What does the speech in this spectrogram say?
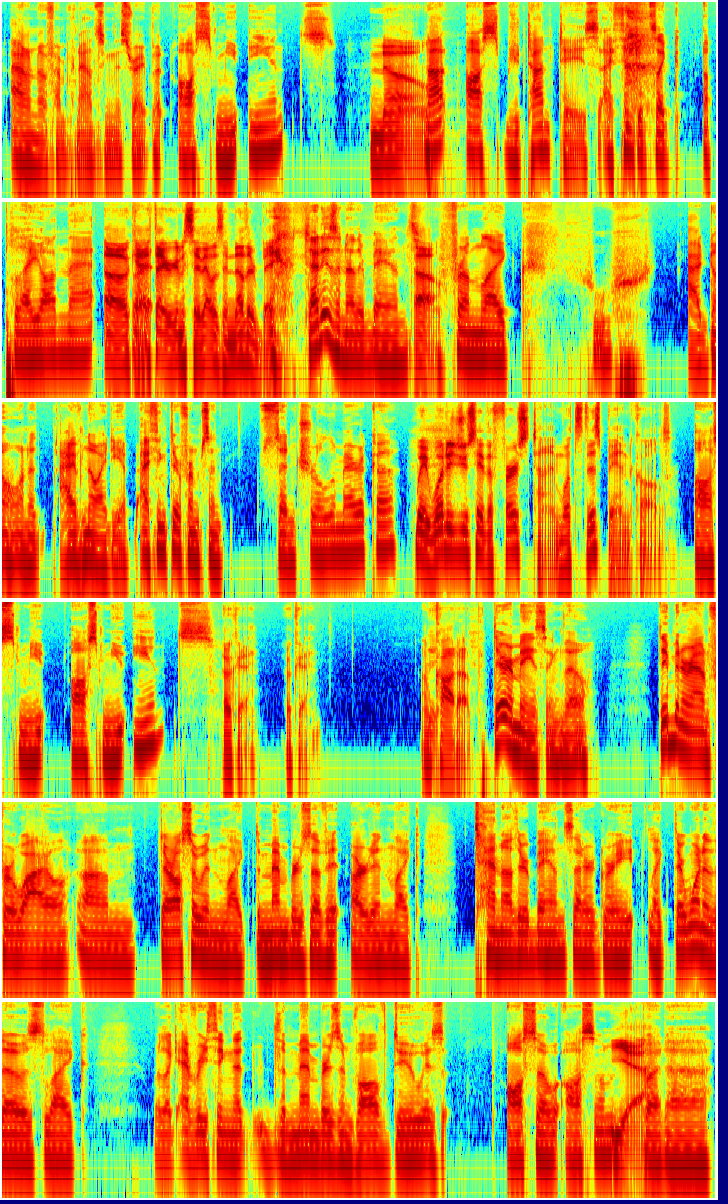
I don't know if I'm pronouncing this right, but Ausmuteants? No. Not Os Mutantes. I think it's like a play on that. oh, okay. I thought you were going to say that was another band. That is another band. Oh. From like whew, I don't want to I have no idea. I think they're from Cen- Central America. Wait, what did you say the first time? What's this band called? Osmut Ausmuteants. Okay. Okay. I'm caught up. They're amazing though. They've been around for a while. Um, they're also in like the members of it are in like ten other bands that are great. Like they're one of those like where like everything that the members involved do is also awesome. Yeah. But uh,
